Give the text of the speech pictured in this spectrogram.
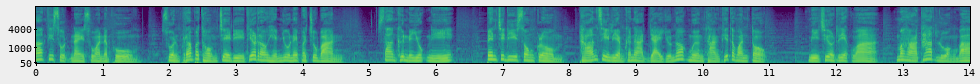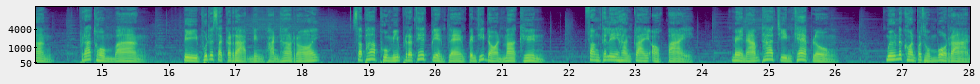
มากที่สุดในสุวรรณภูมิ ส่วนพระปฐมเจดีย์ที่เราเห็นอยู่ในปัจจุบัน สร้างขึ้นในยุคนี้ เป็นเจดีย์ทรงกลม ฐานสี่เหลี่ยมขนาดใหญ่อยู่นอกเมืองทางทิศตะวันตก มีชื่อเรียกว่า มหาธาตุหลวงบ้าง พระธมบ้าง ปีพุทธศักราช 1500 สภาพภูมิประเทศเปลี่ยนแปลงเป็นที่ดอนมากขึ้น ฝั่งทะเลห่างไกลออกไป แม่น้ำท่าจีนแคบลง เมืองนครปฐมโบราณ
